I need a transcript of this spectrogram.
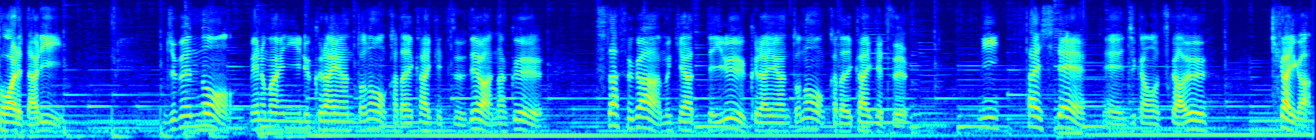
問われたり、自分の目の前にいるクライアントの課題解決ではなく、スタッフが向き合っているクライアントの課題解決に対して、え時間を使う機会が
